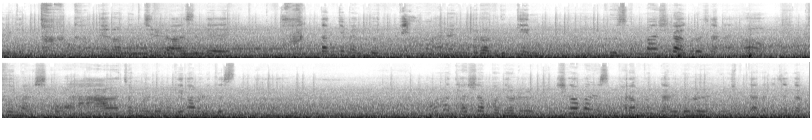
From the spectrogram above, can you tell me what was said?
이렇게 탁 하면은 입질 나왔을 때확 당기면 그뺑 하는 그런 느낌 그 손맛이라 그러잖아요. 그 맛이 와 정말 너무 쾌감을 느꼈습니다. 아, 다시 한번 연을 시간만 있으면 바람 부는 날 연을 해보고 싶다는 생각을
